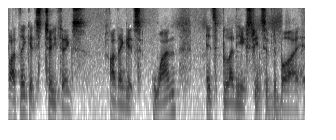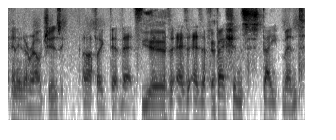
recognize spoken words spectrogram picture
I think it's two things. I think it's one, it's bloody expensive to buy an NRL jersey. And I think that that's Yeah. as, as, as a fashion statement,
